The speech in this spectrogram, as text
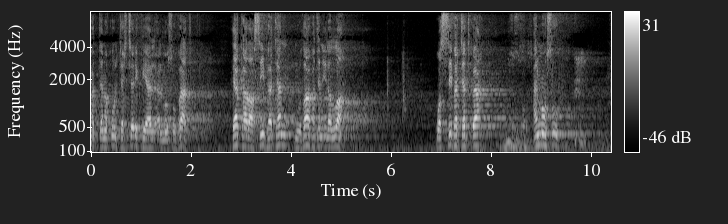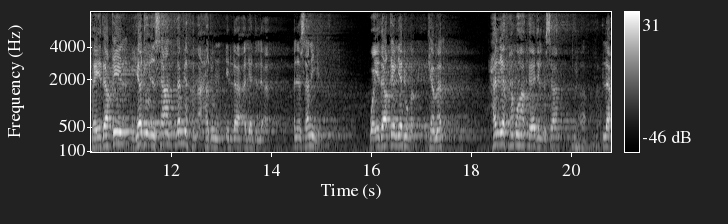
حتى نقول تشترك فيها الموصوفات. ذكر صفة مضافة إلى الله. والصفة تتبع الموصوف. فإذا قيل يد إنسان لم يفهم أحد إلا اليد ال- الإنسانية. وإذا قيل يد جمل هل يفهمها كيد الإنسان؟ لا.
